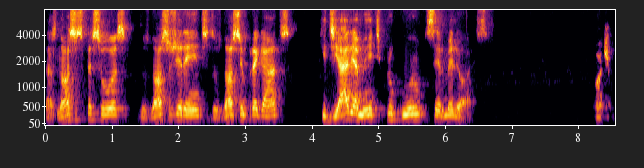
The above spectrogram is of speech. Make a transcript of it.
das nossas pessoas, dos nossos gerentes, dos nossos empregados, que diariamente procuram ser melhores. Ótimo.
